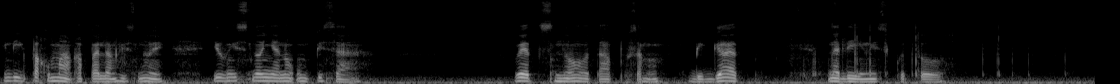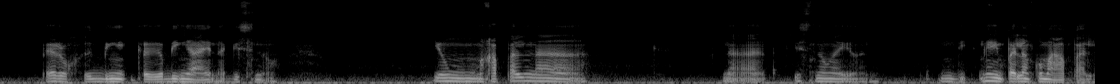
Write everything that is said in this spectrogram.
Hindi pa kumakapal ang snow eh. Yung snow niya nung umpisa wet snow. Tapos ang bigat. Nalinis ko to. Pero kagabi, kagabi nga ay nag snow yung makapal na na snow ngayon hindi, ngayon pa lang kumakapal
